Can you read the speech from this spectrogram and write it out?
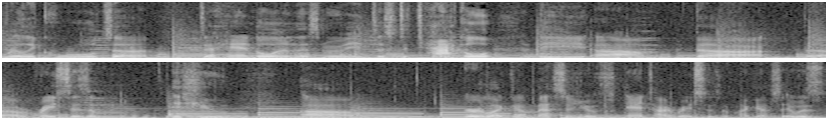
really cool to to handle in this movie, just to tackle the um, the the racism issue. Um, or like a message of anti-racism, I guess. It was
